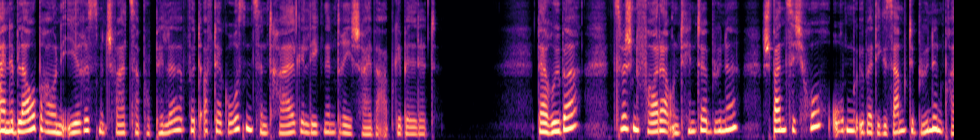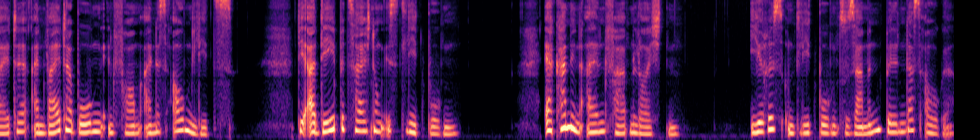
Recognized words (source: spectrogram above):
Eine blaubraune Iris mit schwarzer Pupille wird auf der großen zentral gelegenen Drehscheibe abgebildet. Darüber, zwischen Vorder- und Hinterbühne, spannt sich hoch oben über die gesamte Bühnenbreite ein weiter Bogen in Form eines Augenlids. Die AD-Bezeichnung ist Lidbogen. Er kann in allen Farben leuchten. Iris und Lidbogen zusammen bilden das Auge.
